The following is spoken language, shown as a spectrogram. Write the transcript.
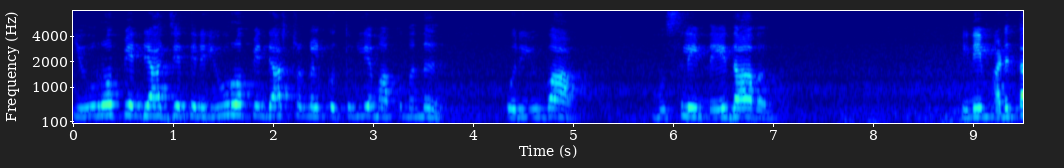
യൂറോപ്യൻ രാജ്യത്തിന് യൂറോപ്യൻ രാഷ്ട്രങ്ങൾക്ക് തുല്യമാക്കുമെന്ന് ഒരു യുവ മുസ്ലിം നേതാവ് ഇനിയും അടുത്ത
